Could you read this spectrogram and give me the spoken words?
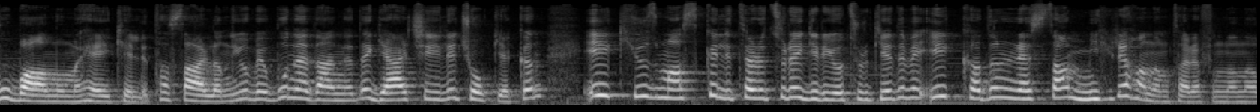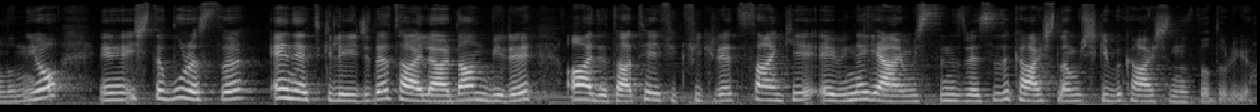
bu bal mumu heykeli tasarlanıyor ve bu nedenle de gerçeğiyle çok yakın. İlk yüz maskı literatüre giriyor Türkiye'de ve ilk kadın ressam Mihri Hanım tarafından alınıyor. E, işte burası en etkileyici detaylardan biri. Adeta Tevfik Fikret sanki evine gelmişsiniz ve sizi karşılamış gibi karşınızda duruyor.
